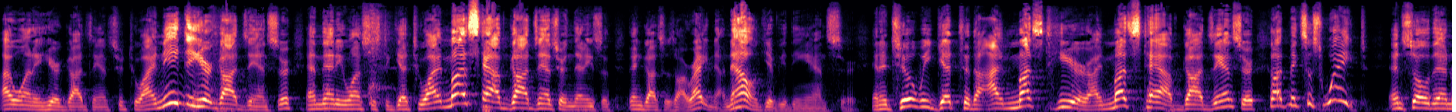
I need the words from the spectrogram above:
I want to hear God's answer to I need to hear God's answer. And then He wants us to get to I must have God's answer. And then He says, then God says, all right, now, now I'll give you the answer. And until we get to the I must hear, I must have God's answer, God makes us wait. And so then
